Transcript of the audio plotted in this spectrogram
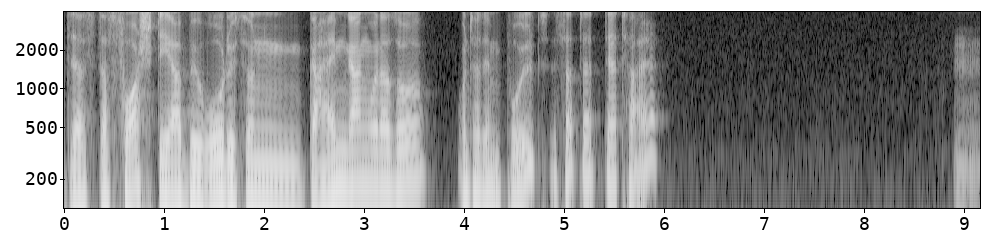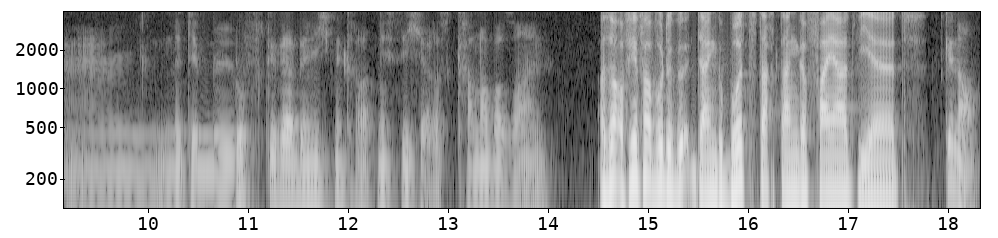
das, das Vorsteherbüro durch so einen Geheimgang oder so unter dem Pult. Ist das der, der Teil? Mm, mit dem Luftgewehr bin ich mir gerade nicht sicher. Das kann aber sein. Also auf jeden Fall, wo du dein Geburtstag dann gefeiert wird. Genau.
